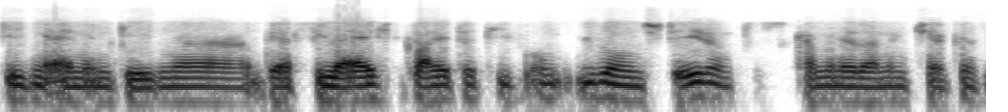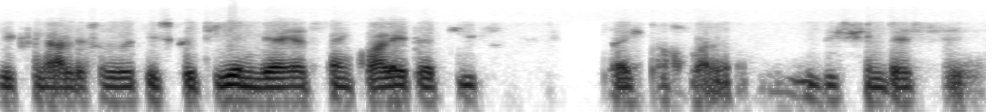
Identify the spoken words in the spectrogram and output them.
gegen einen Gegner, der vielleicht qualitativ um, über uns steht. Und das kann man ja dann im Champions League Finale darüber diskutieren, wer jetzt dann qualitativ vielleicht auch mal ein bisschen besser ist.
